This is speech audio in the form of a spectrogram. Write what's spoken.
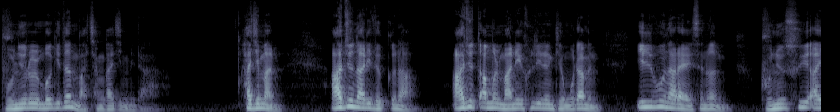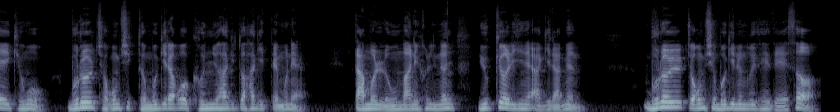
분유를 먹이든 마찬가지입니다. 하지만 아주 날이 덥거나 아주 땀을 많이 흘리는 경우라면 일부 나라에서는 분유 수유 아이의 경우 물을 조금씩 더 먹이라고 권유하기도 하기 때문에 땀을 너무 많이 흘리는 6개월 이전의 아기라면 물을 조금씩 먹이는 것에 대해서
